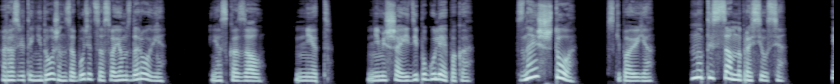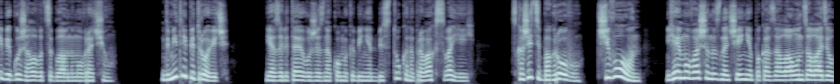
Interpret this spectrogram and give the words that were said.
Разве ты не должен заботиться о своем здоровье? Я сказал: "Нет. Не мешай, иди погуляй пока". Знаешь что? вскипаю я. Ну ты сам напросился. И бегу жаловаться главному врачу. Дмитрий Петрович, я залетаю в уже знакомый кабинет без стука на правах своей. Скажите Багрову, чего он? Я ему ваше назначение показала, а он заладил.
